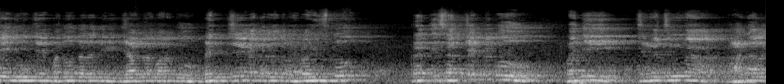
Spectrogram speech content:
తేదీ నుంచి పదవ తరగతి విద్యార్థుల వరకు ప్రత్యేక తరగతులు నిర్వహిస్తూ ప్రతి సబ్జెక్టుకు పది చిన్న చిన్న భాగాలు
